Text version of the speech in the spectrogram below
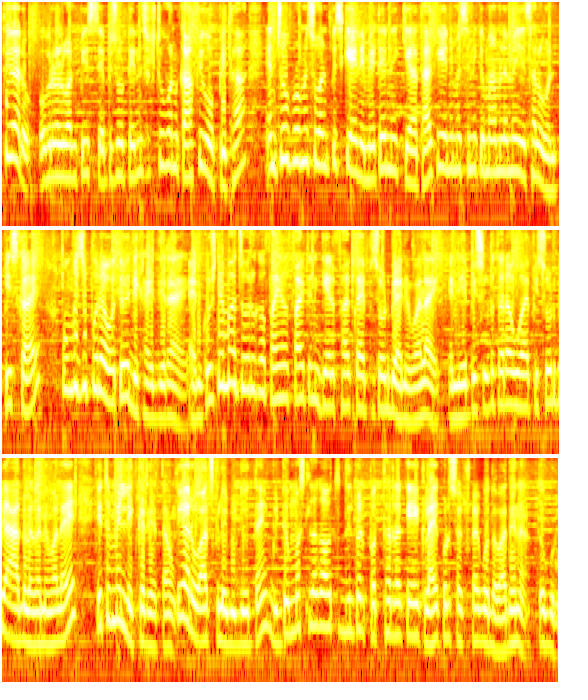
तो यार ओवरऑल वन पीस एपिसोड 1061 काफ़ी ओपी था एंड जो प्रोमिस वन पीस के एनिमेटर ने किया था कि एनिमेशन के मामले में ये साल वन पीस का है, वो मुझे पूरा होते हुए दिखाई दे रहा है। एंड कुछ दिन जोरो का final fight and gear five का एपिसोड भी आने वाला है। एंड एपिसोड तरह वो एपिसोड भी आग लगाने वाला है, ये तो मैं लिख कर देता हूँ। तो यार, आज के लिए वीडियो इतना वीडियो मस्त लगाओ तो दिल पर पत्थर रखे एक लाइक और सब्सक्राइब को दबा देना। तो गुरु,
